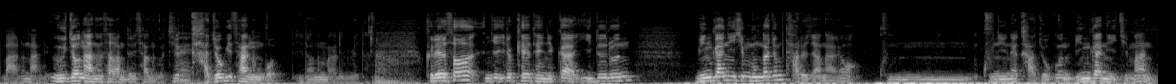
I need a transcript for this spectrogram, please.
말은 안 돼. 의존하는 사람들이 사는 것. 즉 네. 가족이 사는 곳이라는 말입니다. 아. 그래서 이제 이렇게 되니까 이들은 민간인 신분과 좀 다르잖아요. 군 군인의 가족은 민간이지만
